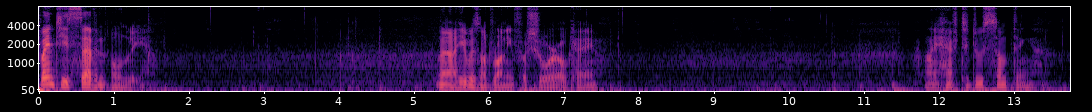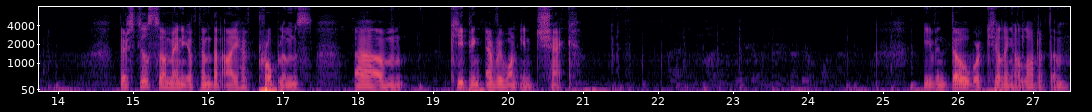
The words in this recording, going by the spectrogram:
27 only. Ah, he was not running for sure, okay. I have to do something. There's still so many of them that I have problems um, keeping everyone in check. Even though we're killing a lot of them.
